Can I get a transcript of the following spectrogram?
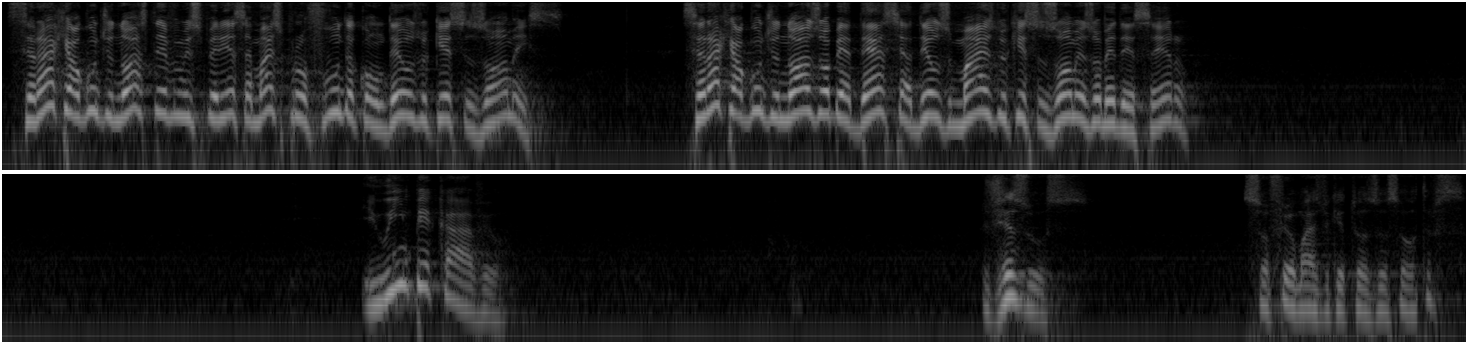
Será que algum de nós teve uma experiência mais profunda com Deus do que esses homens? Será que algum de nós obedece a Deus mais do que esses homens obedeceram? E o impecável, Jesus, sofreu mais do que todos os outros?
